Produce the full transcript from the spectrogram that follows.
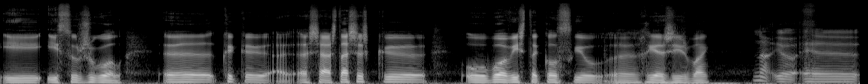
e, e surge o golo. Uh, o que é que achaste? Achas que o Boa Vista conseguiu uh, reagir bem? Não, eu, é,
